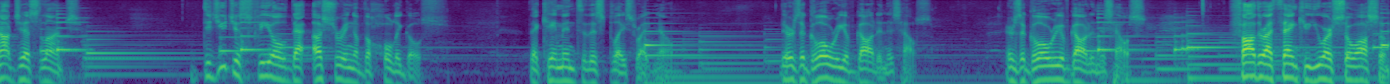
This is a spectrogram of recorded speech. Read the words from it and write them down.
Not just lunch. Did you just feel that ushering of the Holy Ghost that came into this place right now? There's a glory of God in this house. There's a glory of God in this house. Father, I thank you. You are so awesome.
